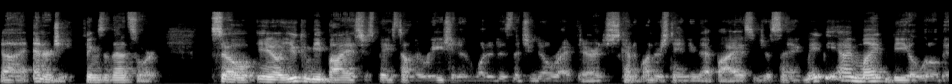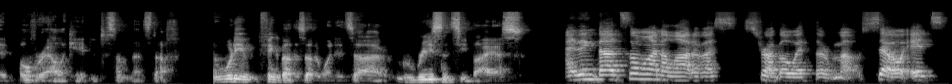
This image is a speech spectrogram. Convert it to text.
uh, energy, things of that sort. So, you know, you can be biased just based on the region and what it is that you know right there. And just kind of understanding that bias and just saying, maybe I might be a little bit over allocated to some of that stuff. What do you think about this other one? It's uh, recency bias. I think that's the one a lot of us struggle with the most. So it's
